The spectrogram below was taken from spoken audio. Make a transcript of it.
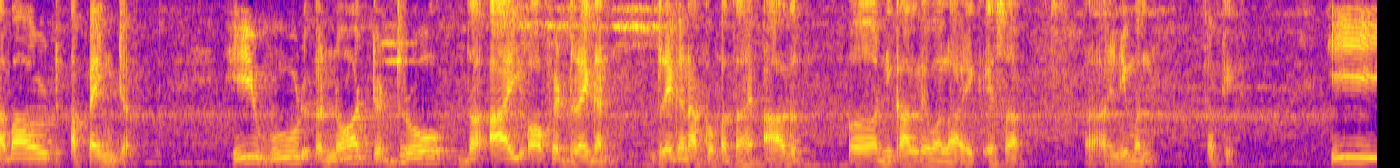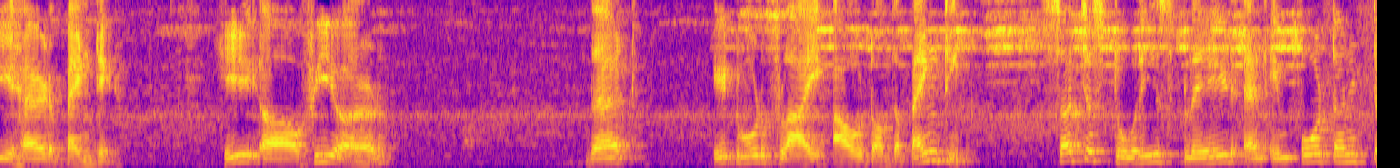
about a painter. He would not draw the eye of a dragon. Dragon आपको पता है आग अ, निकालने वाला एक ऐसा animal okay he had painted he feared that it would fly out of the painting. Such stories played an important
